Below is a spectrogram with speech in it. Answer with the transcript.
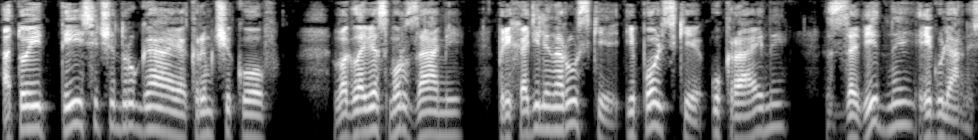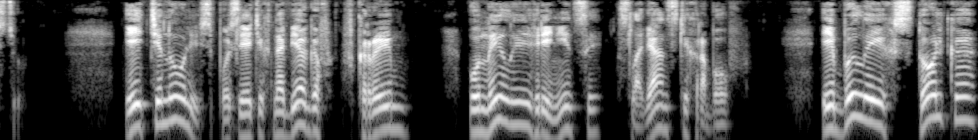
а то и тысяча другая крымчаков во главе с мурзами приходили на русские и польские Украины с завидной регулярностью и тянулись после этих набегов в Крым унылые вереницы славянских рабов. И было их столько,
